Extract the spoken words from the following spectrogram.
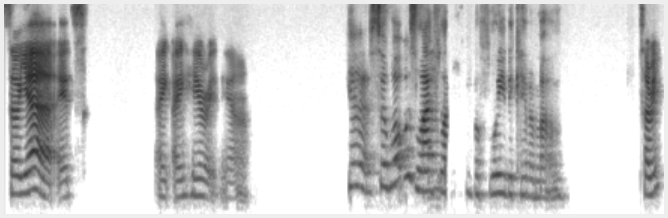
So yeah it's i i hear it yeah. Yeah so what was life like before you became a mum? Sorry?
